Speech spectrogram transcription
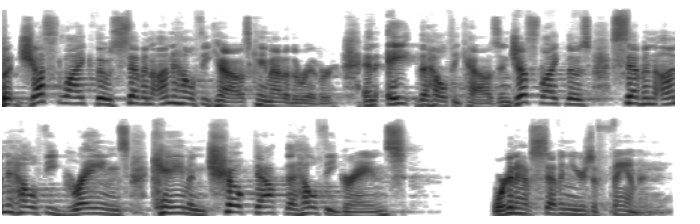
But just like those seven unhealthy cows came out of the river and ate the healthy cows, and just like those seven unhealthy grains came and choked out the healthy grains, we're going to have seven years of famine.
